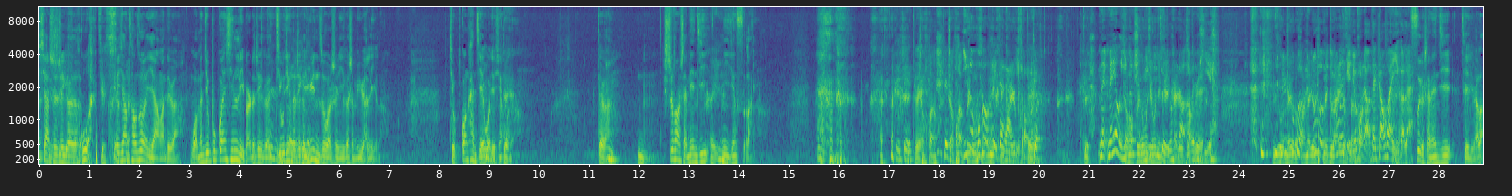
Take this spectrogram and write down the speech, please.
像是这个过就飞箱操作一样嘛，对吧？我们就不关心里边的这个究竟的这个运作是一个什么原理了。就光看结果就行了，对。对吧？嗯，释放闪电机，你已经死了。对对，召唤召唤一个不够可以再来一个，对对，没没有一个神秘解决不了的问题。对，如果没有的话，那就如果如果解决不了，再召唤一个来。四个闪电机解决了。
